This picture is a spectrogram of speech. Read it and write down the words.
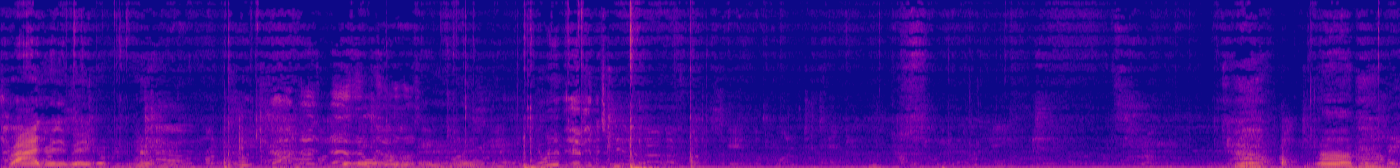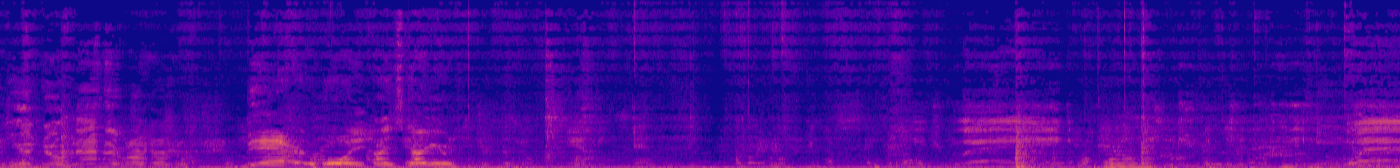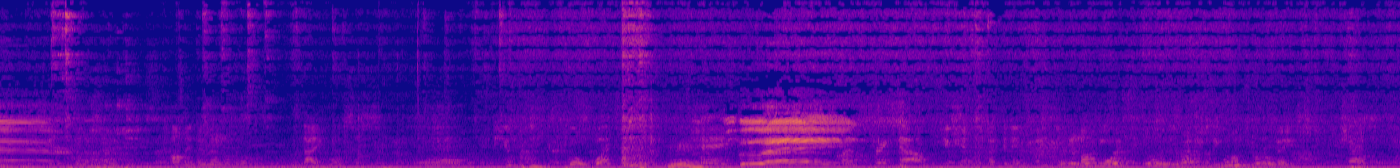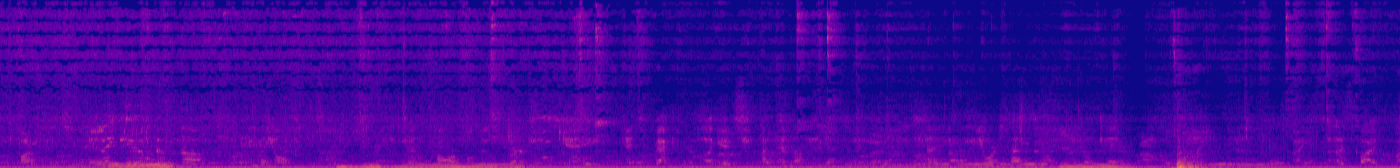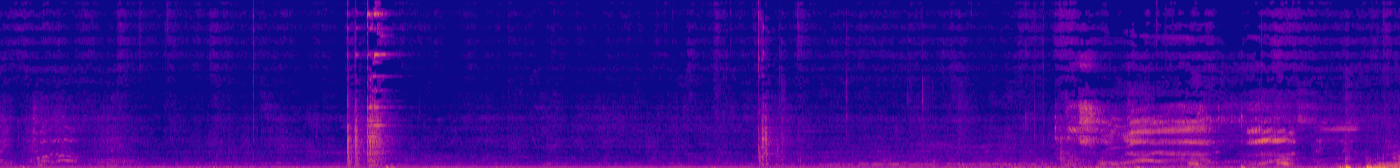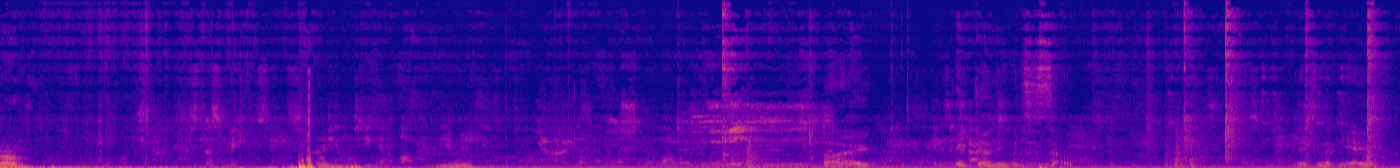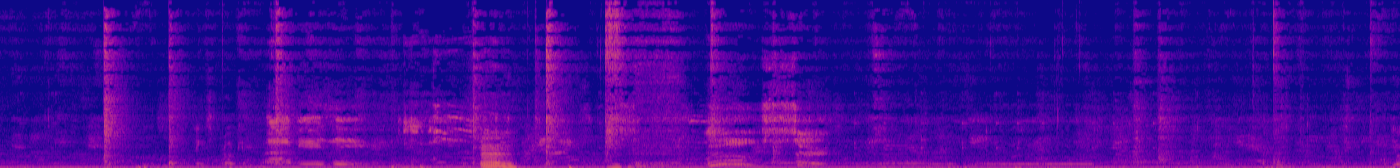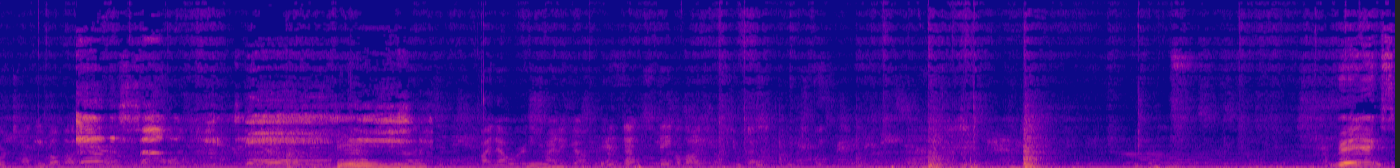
Try to really, really. No. Uh, you do not. Bear boy, I tell you. No. This doesn't make any sense. Alright. It doesn't the south. There's an area. Things broken. Mm. Hmm. Find out where it's trying to go. Baymax?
